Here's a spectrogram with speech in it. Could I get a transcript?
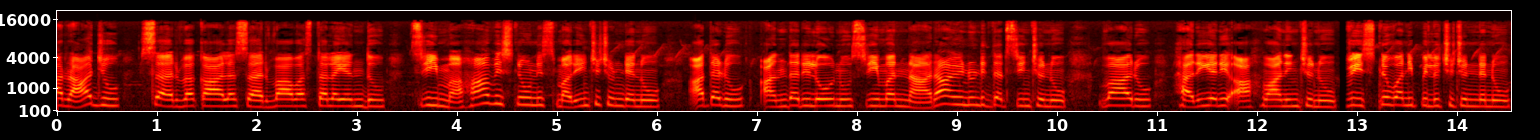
ఆ రాజు సర్వకాల సర్వావస్థలయందు శ్రీ మహావిష్ణువుని స్మరించుచుండెను. అతడు అందరిలోనూ శ్రీమన్నారాయణుని దర్శించును. వారు హరి అని ఆహ్వానించును. విష్ణువని పిలుచుచుండెను.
